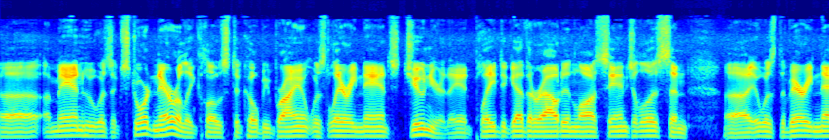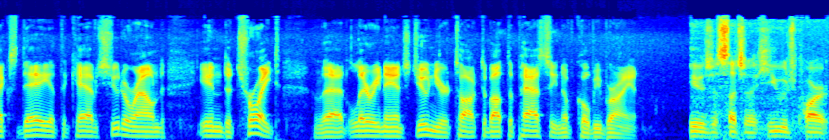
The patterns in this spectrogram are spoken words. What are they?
uh, a man who was extraordinarily close to Kobe Bryant was Larry Nance Jr. They had played together out in Los Angeles, and uh, it was the very next day at the Cavs shoot around in Detroit that Larry Nance Jr. talked about the passing of Kobe Bryant. He was just such a huge part,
